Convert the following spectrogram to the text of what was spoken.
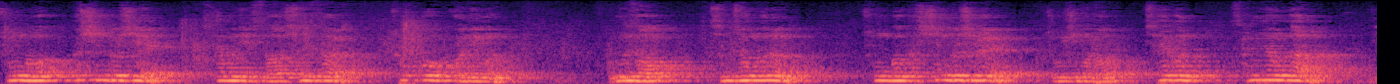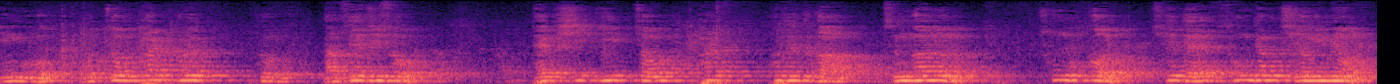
충북 흑신도시 세무지서 신설 촉구 권유문 음성 진천구는 충북 흑신도시를 중심으로 최근 3년간 인구 5.8% 납세지수 112.8%가 증가하는 충북권 최대 성장 지역이며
